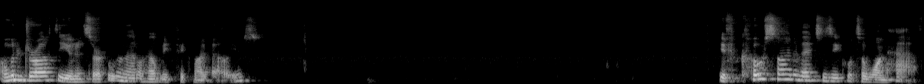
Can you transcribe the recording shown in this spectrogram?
I'm going to draw out the unit circle, and that'll help me pick my values. If cosine of x is equal to 1 half,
